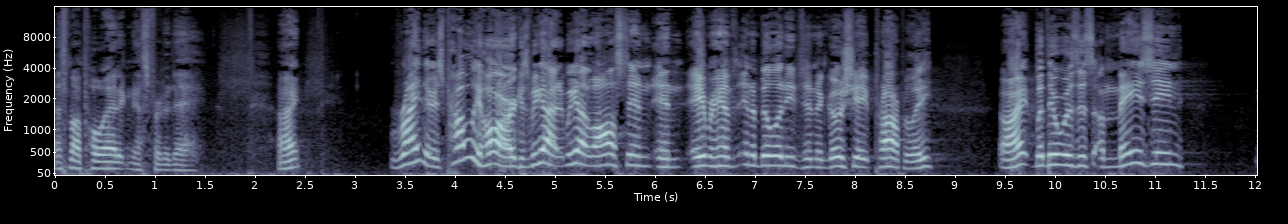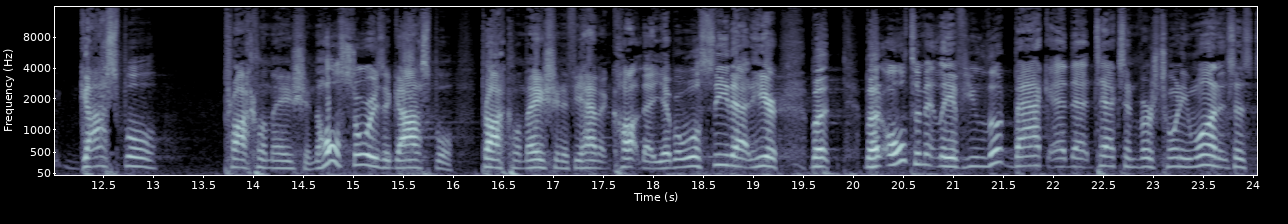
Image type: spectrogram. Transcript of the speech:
That's my poeticness for today. All right right there. It's probably hard because we got we got lost in in Abraham's inability to negotiate properly. All right, but there was this amazing gospel proclamation. The whole story is a gospel proclamation if you haven't caught that yet, but we'll see that here. But but ultimately if you look back at that text in verse 21, it says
